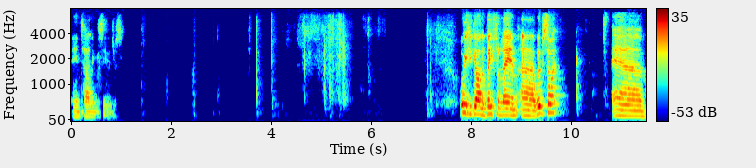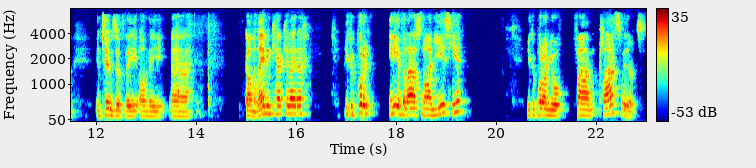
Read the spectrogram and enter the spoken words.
and tailing percentages. Or you could go on the beef and lamb uh, website. Um, in terms of the on the uh, the lambing calculator, you can put in any of the last nine years here. You can put on your farm class, whether it's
